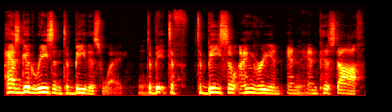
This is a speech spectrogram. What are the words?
has good reason to be this way to be to to be so angry and and, and pissed off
